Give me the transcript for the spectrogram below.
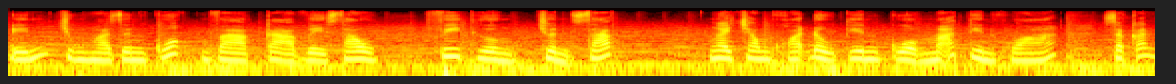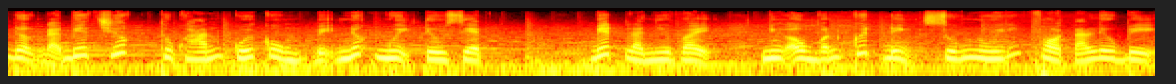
đến Trung Hoa Dân Quốc và cả về sau, phi thường, chuẩn xác. Ngay trong khóa đầu tiên của Mã Tiền Khóa, Gia Cát Lượng đã biết trước Thục Hán cuối cùng bị nước ngụy tiêu diệt. Biết là như vậy, nhưng ông vẫn quyết định xuống núi phò tá Lưu Bị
